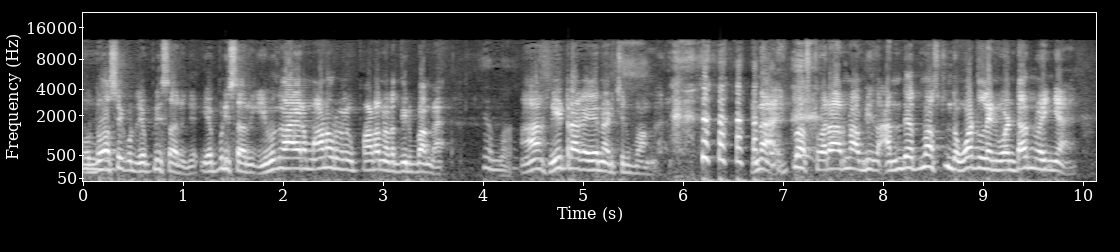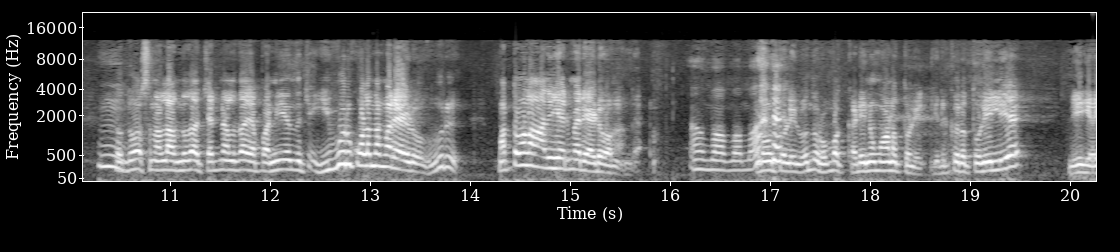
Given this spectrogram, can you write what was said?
ஒரு தோசை கொடுத்து எப்படி சார் இருக்கு எப்படி சார் இருக்கு இவங்க ஆயிரம் மாணவர்களுக்கு பாடம் நடத்தியிருப்பாங்க. ஆமா. ஆ, நீட்ரா கையை நடிச்சிருப்பாங்க? என்ன ஹெட்மாஸ்டர் வராருன்னா அப்படி அந்த ஹெட்மாஸ்டர் இந்த ஹோட்டல் எனக்கு வந்துட்டாருன்னு வைங்க. தோசை நல்லா இருந்ததா சட்னி நல்லதா எப்ப நீ இருந்துச்சு இவரு குழந்தை மாதிரி ஆயிடுவோம் இவரு மத்தவங்களும் அதிகாரி மாதிரி ஆயிடுவாங்க அங்க. தொழில் வந்து ரொம்ப கடினமான தொழில். இருக்கிற தொழிலையே நீங்க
